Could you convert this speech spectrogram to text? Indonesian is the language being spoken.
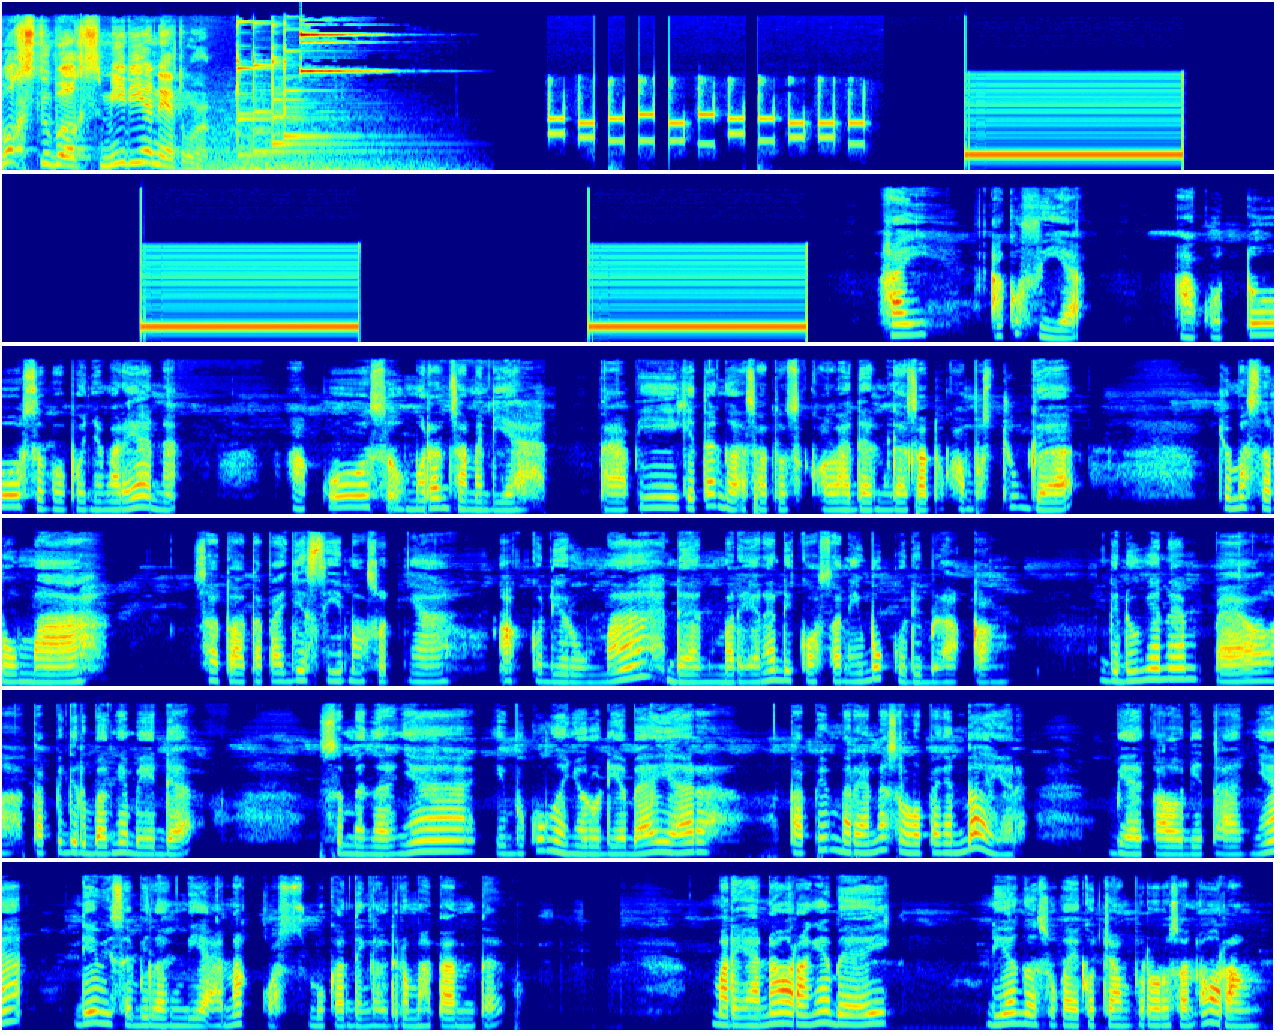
Box to Box Media Network. Hai, aku Via. Aku tuh sepupunya Mariana. Aku seumuran sama dia, tapi kita nggak satu sekolah dan nggak satu kampus juga. Cuma serumah, satu atap aja sih maksudnya. Aku di rumah dan Mariana di kosan ibuku di belakang. Gedungnya nempel, tapi gerbangnya beda. Sebenarnya ibuku nggak nyuruh dia bayar, tapi Mariana selalu pengen bayar. Biar kalau ditanya, dia bisa bilang dia anak kos, bukan tinggal di rumah tante. Mariana orangnya baik. Dia nggak suka ikut campur urusan orang.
